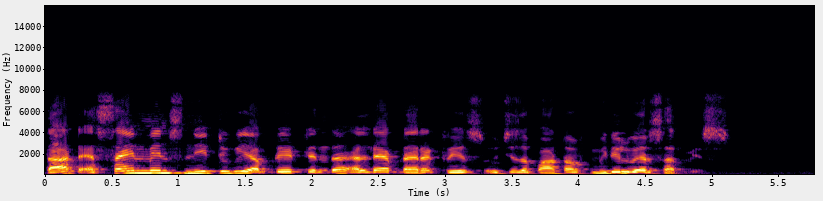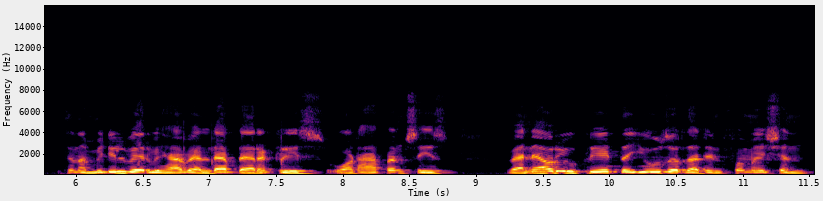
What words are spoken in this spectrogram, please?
that assignments need to be updated in the LDAP directories, which is a part of middleware service. Within the middleware, we have LDAP directories. What happens is whenever you create the user, that information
